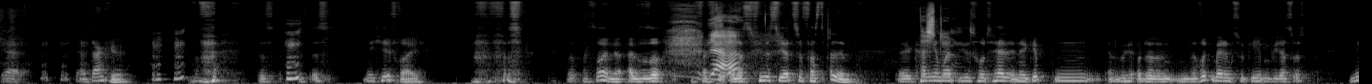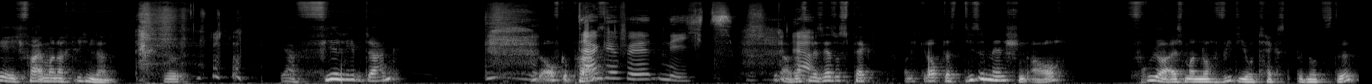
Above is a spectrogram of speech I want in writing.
Ja, ja danke. Das, das ist nicht hilfreich. Was, was soll denn? Also so, ja. das findest du jetzt zu fast allem. Kann das jemand stimmt. dieses Hotel in Ägypten oder eine Rückmeldung zu geben, wie das ist? Nee, ich fahre immer nach Griechenland. So, ja, vielen lieben Dank. Gut aufgepasst. Danke für nichts. Genau, das ja. ist mir sehr suspekt. Und ich glaube, dass diese Menschen auch, früher als man noch Videotext benutzte,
